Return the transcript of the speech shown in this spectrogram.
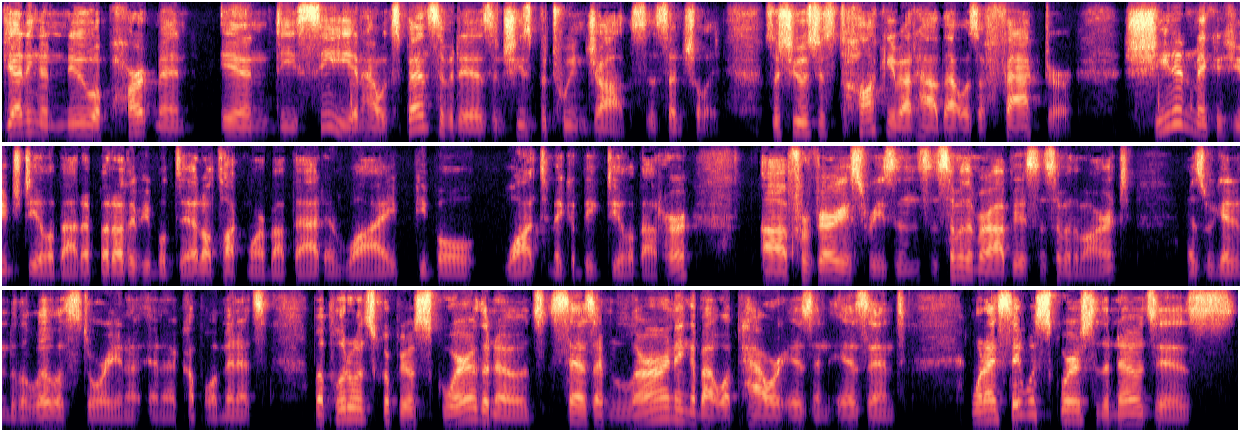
getting a new apartment in DC and how expensive it is, and she's between jobs essentially. So she was just talking about how that was a factor. She didn't make a huge deal about it, but other people did. I'll talk more about that and why people want to make a big deal about her uh, for various reasons. And some of them are obvious and some of them aren't as we get into the Lilith story in a, in a couple of minutes. But Pluto and Scorpio square the nodes says I'm learning about what power is and isn't. When I say what squares to the nodes is,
